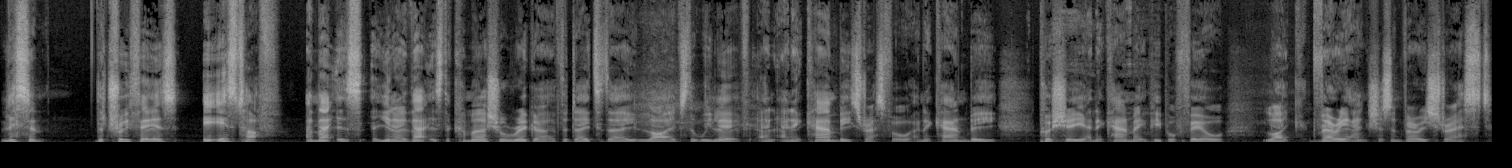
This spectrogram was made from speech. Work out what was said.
Listen, the truth is, it is tough. And that is, you know, that is the commercial rigor of the day-to-day lives that we live, and and it can be stressful, and it can be pushy, and it can make people feel like very anxious and very stressed.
